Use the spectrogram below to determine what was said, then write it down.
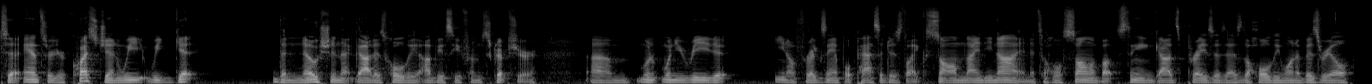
to answer your question, we we get the notion that God is holy, obviously from Scripture. Um, when when you read, you know, for example, passages like Psalm 99, it's a whole psalm about singing God's praises as the Holy One of Israel.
